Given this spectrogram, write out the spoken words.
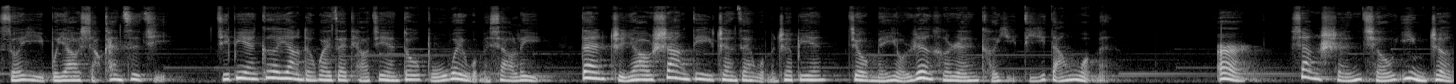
所以不要小看自己，即便各样的外在条件都不为我们效力。但只要上帝站在我们这边，就没有任何人可以抵挡我们。二，向神求印证。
